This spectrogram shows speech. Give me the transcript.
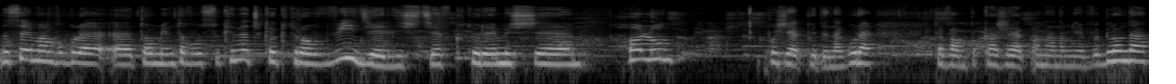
No sobie mam w ogóle e, tą miętową sukieneczkę, którą widzieliście w którymś holu. Później jak pójdę na górę, to Wam pokażę jak ona na mnie wygląda.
